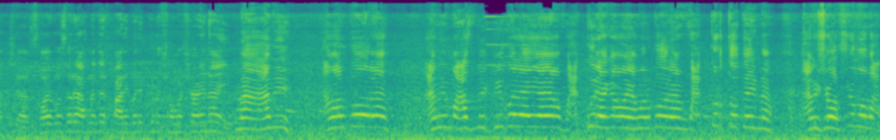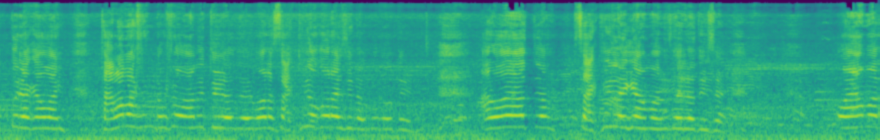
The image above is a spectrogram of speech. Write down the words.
আচ্ছা ছয় বছরে আপনাদের পারিবারিক কোনো সমস্যা হয় নাই? না, আমি, আমার বউরা, আমি মাছ বিক্রি করে ভাগ করে খাওয়াই, আমার বউরা আমি ভাগ করতে দেই না। আমি সবসময় ভাগ করে খাওয়াই থালা বাসন সব আমি তুই ওরা চাকরিও করাইছি না কোনোদিন। আর হচ্ছে চাকরি লেগে আমার ছেড়ে দিছে। ওই আমার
